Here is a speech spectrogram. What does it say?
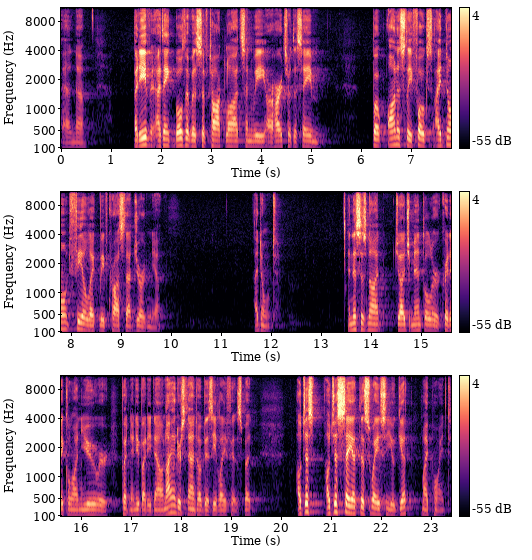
And uh, but even I think both of us have talked lots, and we our hearts are the same but honestly, folks, I don't feel like we've crossed that Jordan yet. I don't. And this is not judgmental or critical on you or putting anybody down. I understand how busy life is, but I'll just, I'll just say it this way so you get my point.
